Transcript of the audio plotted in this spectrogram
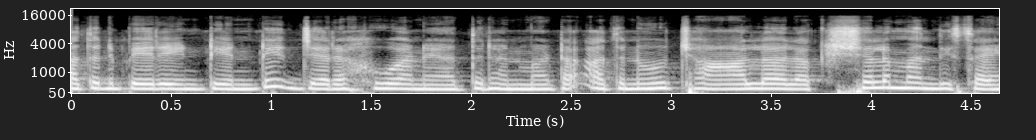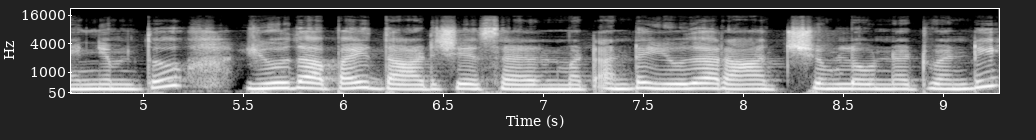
అతని పేరు ఏంటి అంటే జరహు అనే అతను అనమాట అతను చాలా లక్షల మంది సైన్యంతో యూదాపై దాడి చేశాడనమాట అంటే యూదా రాజ్యంలో ఉన్నటువంటి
